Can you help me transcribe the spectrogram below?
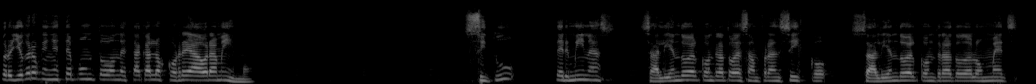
Pero yo creo que en este punto donde está Carlos Correa ahora mismo, si tú terminas saliendo del contrato de San Francisco, saliendo del contrato de los Mets,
